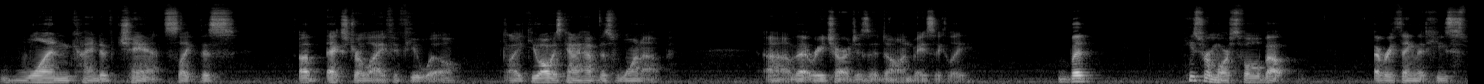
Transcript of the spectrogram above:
one kind of chance like this uh, extra life if you will. Like you always kind of have this one up uh, that recharges at dawn basically. But he's remorseful about everything that he's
